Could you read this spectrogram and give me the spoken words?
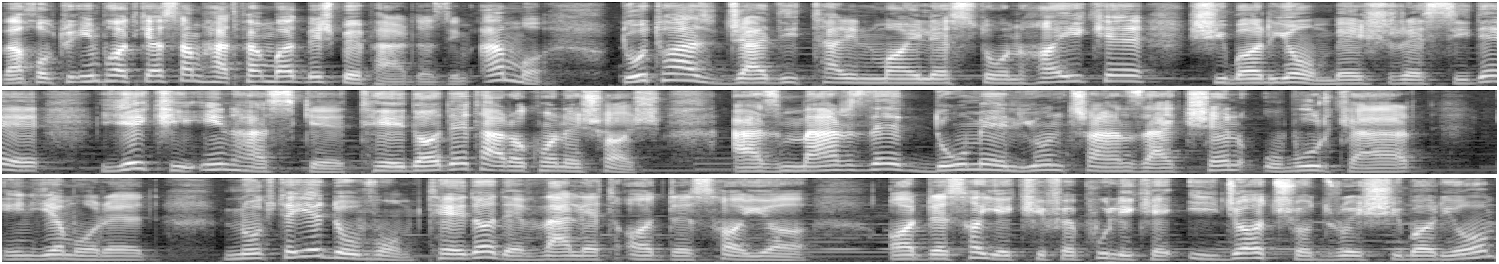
و خب تو این پادکست هم حتما باید بهش بپردازیم. اما دو تا از جدیدترین milestone هایی که شیباریوم بهش رسیده یکی این هست که تعداد تراکنشاش از مرز دو میلیون transaction عبور کرد. این یه مورد. نکته دوم تعداد ولت آدرس ها یا آدرس های کیف پولی که ایجاد شد روی شیباریوم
